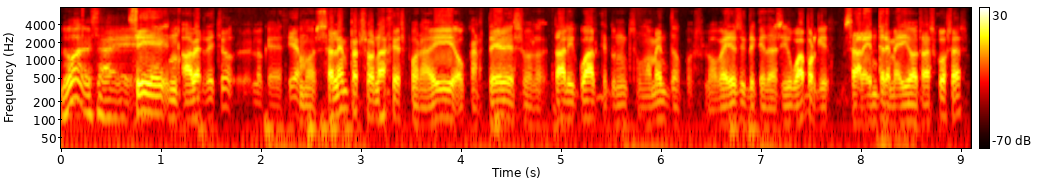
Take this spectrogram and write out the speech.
¿No? O sea, eh, Sí, a ver, de hecho, lo que decíamos, salen personajes por ahí o carteles o tal y cual que tú en su momento pues lo ves y te quedas igual porque sale entre medio de otras cosas.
